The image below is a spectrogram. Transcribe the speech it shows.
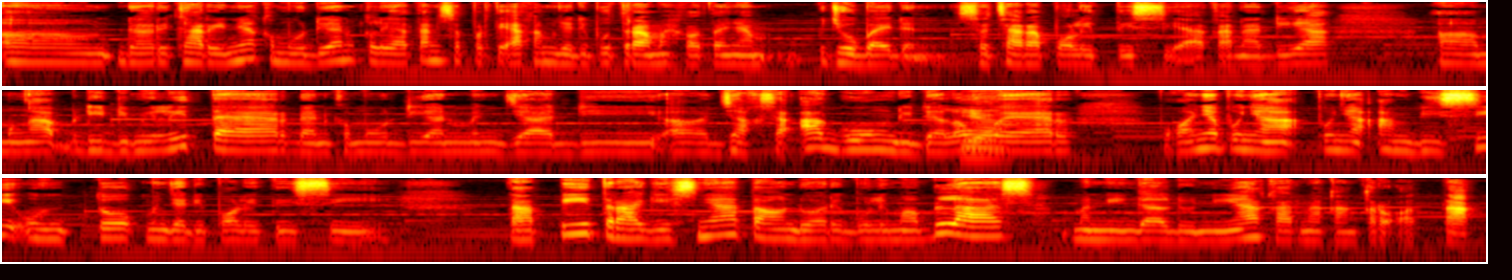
em, dari karirnya kemudian kelihatan seperti akan menjadi putra mahkotanya Joe Biden secara politis ya karena dia eh, mengabdi di militer dan kemudian menjadi eh, jaksa agung di Delaware. Pokoknya punya punya ambisi untuk menjadi politisi. Tapi tragisnya tahun 2015 meninggal dunia karena kanker otak.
